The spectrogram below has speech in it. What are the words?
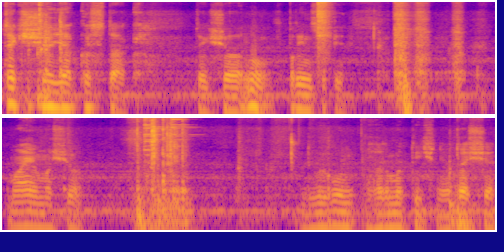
Так що якось так. Так що, ну, в принципі, маємо, що двигун герметичний. Ота ще е,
